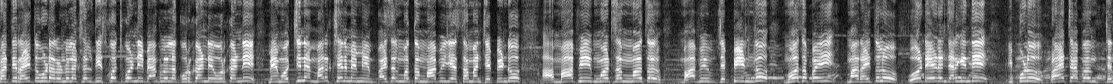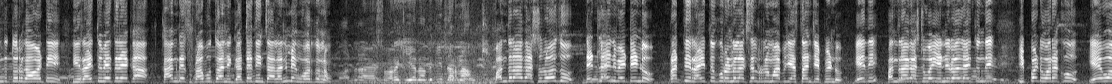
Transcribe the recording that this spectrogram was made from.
ప్రతి రైతు కూడా రెండు లక్షలు తీసుకొచ్చుకోండి బ్యాంకులలో ఉరకండి ఉరకండి మేము వచ్చిన మరుక్షణమే మేము పైసలు మొత్తం మాఫీ చేస్తామని చెప్పిండు. ఆ మాఫీ మోసం మోసం మాఫీ చెప్పిండు. మోసపోయి మా రైతులు ఓటు వేయడం జరిగింది. ఇప్పుడు ప్రాయచాపం చెందుతున్నారు కాబట్టి ఈ రైతు వ్యతిరేక కాంగ్రెస్ ప్రభుత్వాన్ని గద్దె దించాలని మేము కోరుతున్నాం. పంద్రా ఆగస్టు రోజు డెడ్ లైన్ పెట్టిండు. ప్రతి రైతుకు రెండు లక్షలు రుణమాఫీ చేస్తా అని చెప్పిండు. ఏది? పంద్రా ఆగస్టు పోయి ఎన్ని రోజులు అవుతుంది? ఇప్పటి వరకు ఏవో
